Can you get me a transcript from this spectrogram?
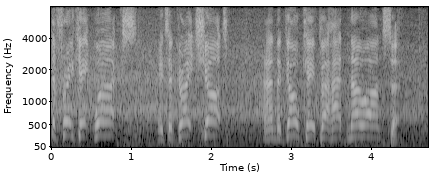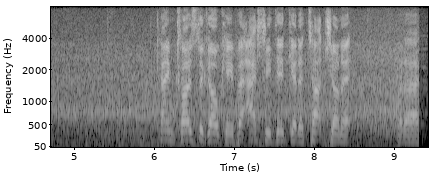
the free kick works. It's a great shot, and the goalkeeper had no answer. Came close to goalkeeper, actually did get a touch on it, but Uh...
